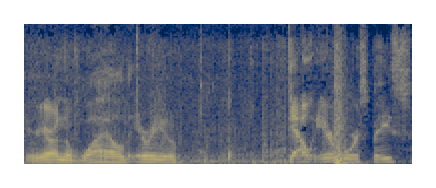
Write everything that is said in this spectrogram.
Here we are in the wild area of Dow Air Force Base.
